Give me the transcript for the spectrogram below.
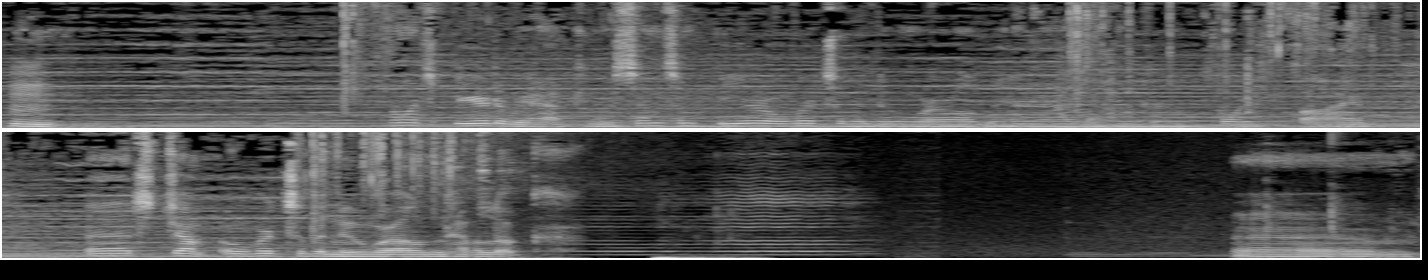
Hmm. How much beer do we have? Can we send some beer over to the New World? We have 145. Let's jump over to the New World and have a look. Um.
